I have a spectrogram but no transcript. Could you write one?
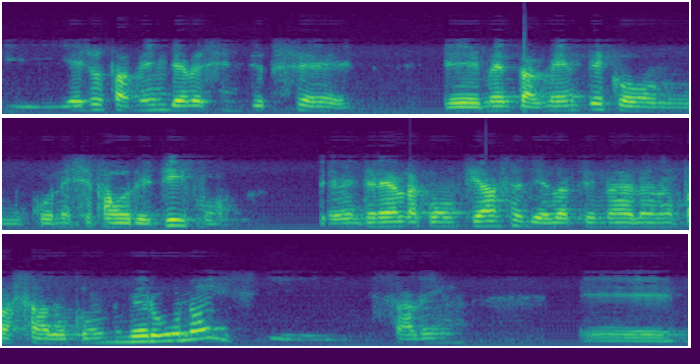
y ellos también deben sentirse eh, mentalmente con, con, ese favoritismo. Deben tener la confianza de haber terminado el año pasado con un número uno y, salen eh,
